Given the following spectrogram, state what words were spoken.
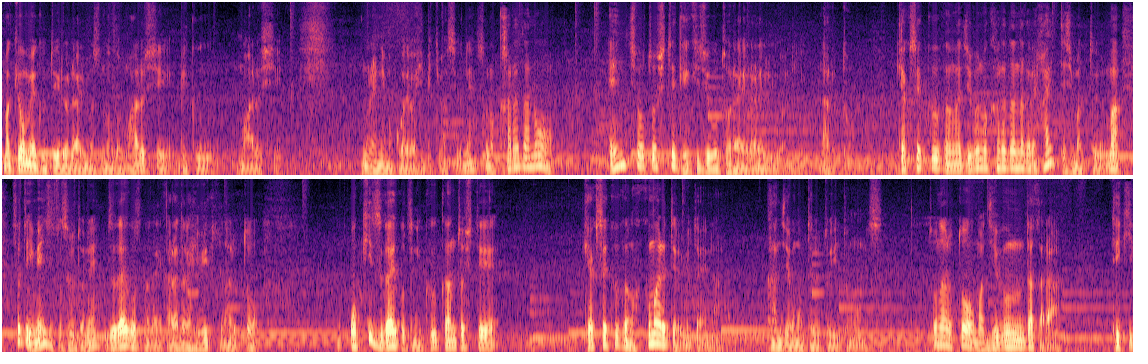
まあ、共鳴空っていろいろあります喉もあるし鼻腔もあるし胸にも声は響きますよね。その体の延長として劇場を捉えられるようになると。客席空間が自分の体の中に入ってしまってる。まあちょっとイメージとするとね頭蓋骨の中に体が響くとなると大きい頭蓋骨に空間として客席空間が含まれてるみたいな感じを持てるといいと思うんです。となると、まあ、自分だから敵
